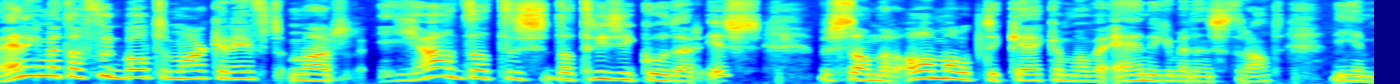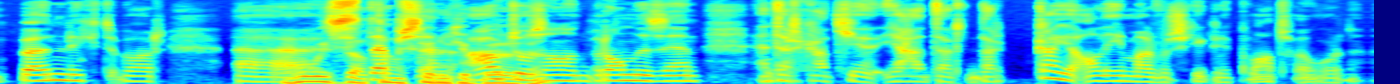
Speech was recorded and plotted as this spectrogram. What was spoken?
weinig met dat voetbal te maken heeft. Maar ja, dat, is, dat risico daar is. We staan er allemaal op te kijken, maar we eindigen met een straat die in puin ligt, waar uh, dan steps en auto's aan het branden zijn. En daar, gaat je, ja, daar, daar kan je alleen maar verschrikkelijk kwaad van worden.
